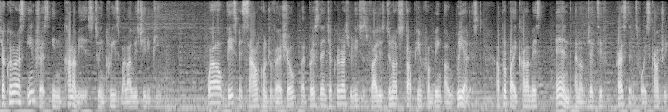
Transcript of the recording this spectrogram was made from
Chakwera's interest in cannabis to increase Malawi's GDP. Well, this may sound controversial, but President Chakwera's religious values do not stop him from being a realist, a proper economist, and an objective president for his country.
